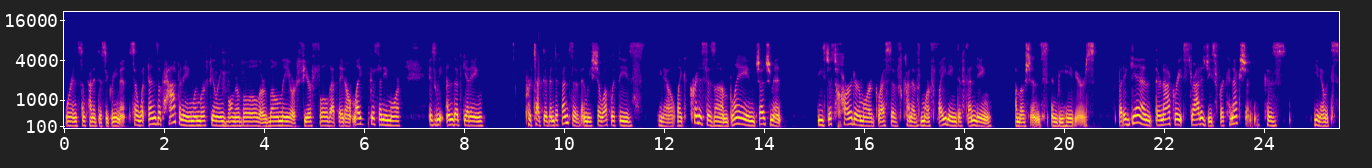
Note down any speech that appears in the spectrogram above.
we're in some kind of disagreement. So, what ends up happening when we're feeling vulnerable or lonely or fearful that they don't like us anymore is we end up getting protective and defensive. And we show up with these you know like criticism blame judgment these just harder more aggressive kind of more fighting defending emotions and behaviors. But again they're not great strategies for connection because you know it's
